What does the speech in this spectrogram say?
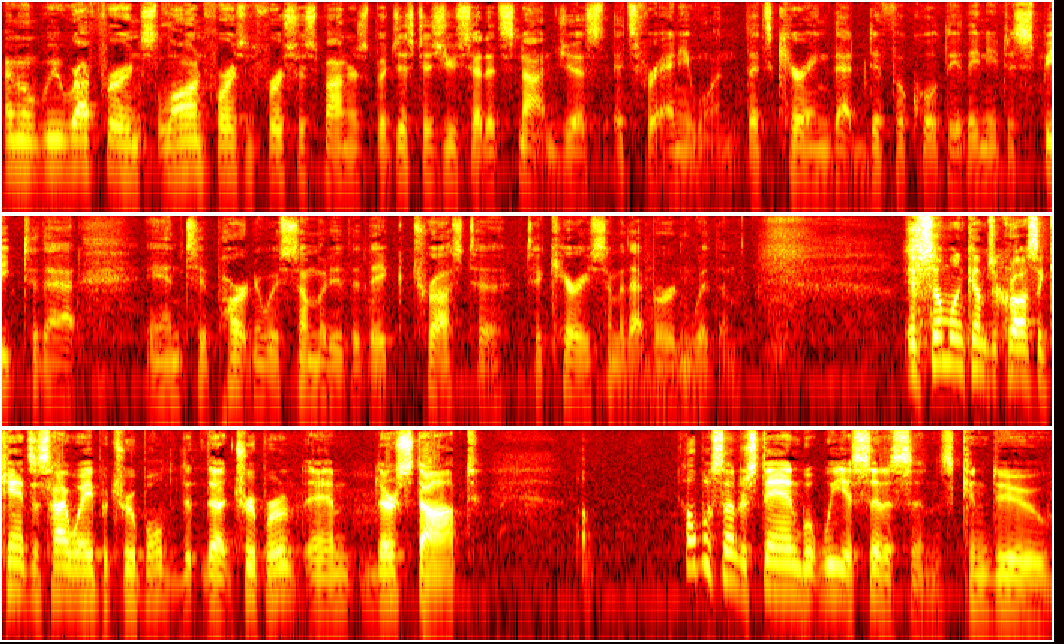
I mean, we reference law enforcement, first responders, but just as you said, it's not just, it's for anyone that's carrying that difficulty. They need to speak to that and to partner with somebody that they trust to, to carry some of that burden with them. If someone comes across a Kansas Highway Patrol, the, the trooper, and they're stopped, help us understand what we as citizens can do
